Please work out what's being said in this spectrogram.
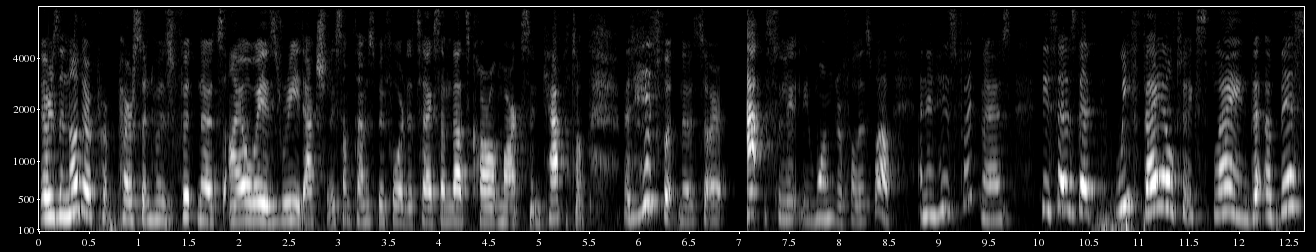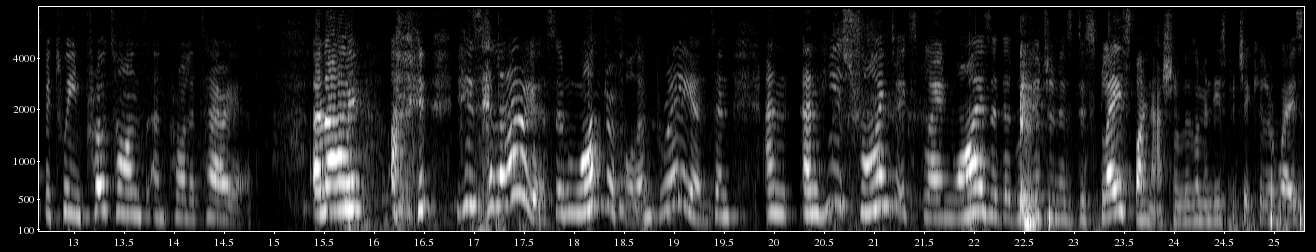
there's another per- person whose footnotes I always read, actually, sometimes before the text, and that's Karl Marx in Capital. But his footnotes are absolutely wonderful as well. And in his footnotes, he says that we fail to explain the abyss between protons and proletariat. And I, I, he's hilarious and wonderful and brilliant. And, and, and he's trying to explain why is it that religion is displaced by nationalism in these particular ways.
